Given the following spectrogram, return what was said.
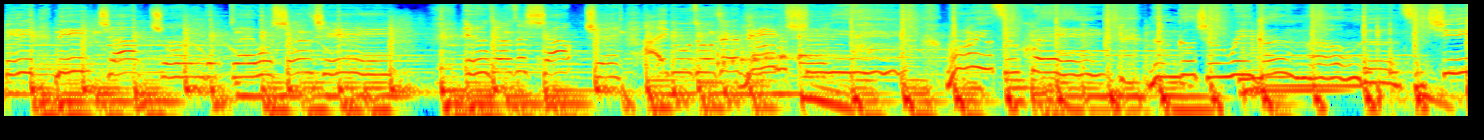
弊。你假装的对我生气，眼角在笑，却还故作镇定。要不是你，我又怎会能够成为更好的自己？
